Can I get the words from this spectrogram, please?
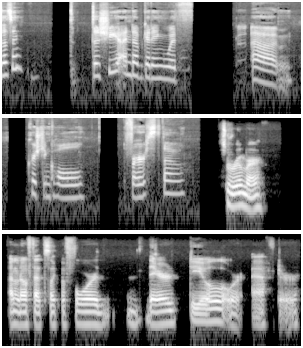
Doesn't does she end up getting with um Criston Cole first though? It's a rumor. I don't know if that's like before their deal or after.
